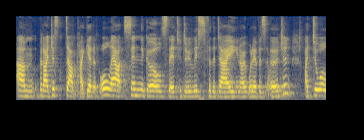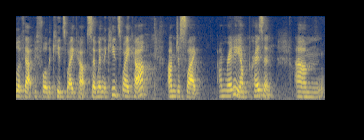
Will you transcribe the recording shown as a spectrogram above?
Um, but I just dump. I get it all out, send the girls their to-do list for the day, you know, whatever's urgent. I do all of that before the kids wake up. So when the kids wake up, I'm just like, I'm ready, I'm present. Um,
